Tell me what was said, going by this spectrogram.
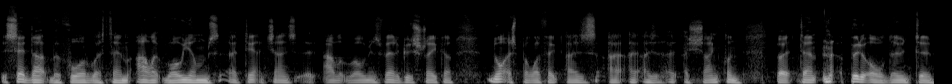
They said that before with um, Alec Williams. Uh, take a chance. Uh, Alec Williams, very good striker, not as prolific as uh, as, as Shankland, but um, put it all down to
